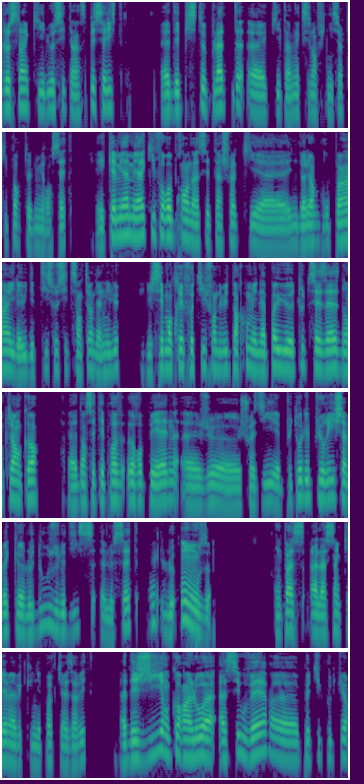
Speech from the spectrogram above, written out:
Josselin, qui lui aussi est un spécialiste des pistes plates, qui est un excellent finisseur, qui porte le numéro 7. Et Kamehameha qu'il faut reprendre, hein, c'est un choix qui a une valeur groupe 1. Il a eu des petits soucis de santé en dernier lieu. Il s'est montré fautif en début de parcours, mais il n'a pas eu euh, toutes ses aises. Donc là encore, euh, dans cette épreuve européenne, euh, je euh, choisis plutôt les plus riches avec euh, le 12, le 10, le 7 et le 11. On passe à la cinquième avec une épreuve qui est réservée à des J. Encore un lot assez ouvert. euh, petit coup de cœur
